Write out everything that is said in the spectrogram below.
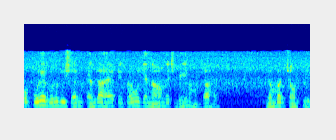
ਉਹ ਪੂਰੇ ਗੁਰੂ ਦੀ ਸ਼ਰਨ ਪੈਂਦਾ ਹੈ ਤੇ ਪ੍ਰਭੂ ਦੇ ਨਾਮ ਵਿੱਚ ਲੀਨ ਹੁੰਦਾ ਹੈ। ਨੰਬਰ 34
